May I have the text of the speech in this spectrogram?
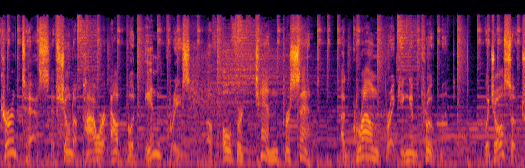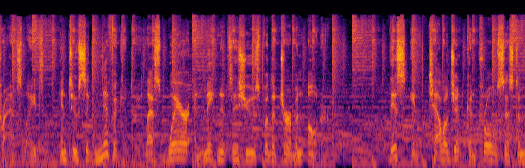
Current tests have shown a power output increase of over 10%, a groundbreaking improvement which also translates into significantly less wear and maintenance issues for the turbine owner. This intelligent control system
